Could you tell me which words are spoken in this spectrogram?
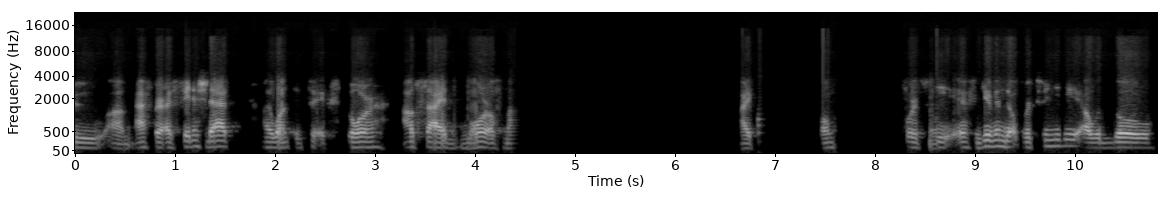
to, um, after I finished that, I wanted to explore outside more of my, my comfort zone. If given the opportunity, I would go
